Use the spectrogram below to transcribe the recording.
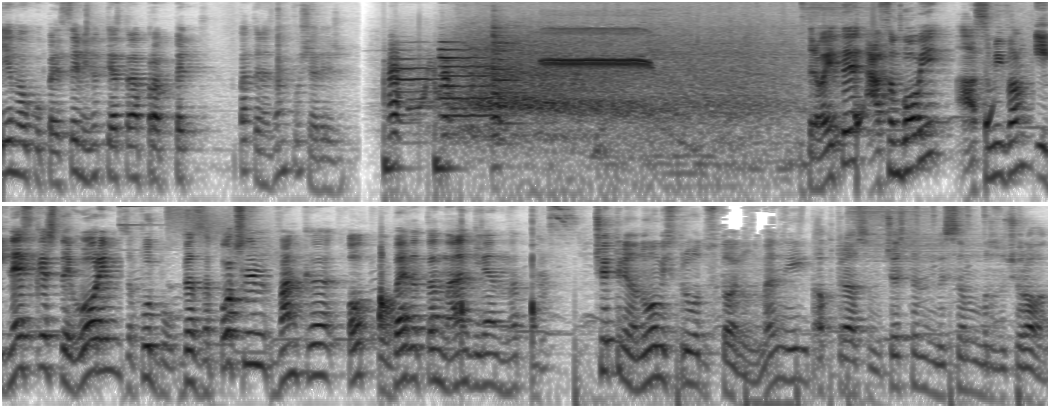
Имаме около 50 минути, тя стана да правя 5. Пата, не знам какво ще режа. Здравейте, аз съм Боби Аз съм Иван. и днеска ще говорим за футбол. Да започнем, Ванка, от победата на Англия над нас. 4 на 0 ми струва достойно на мен и ако трябва да съм честен, не съм разочарован.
